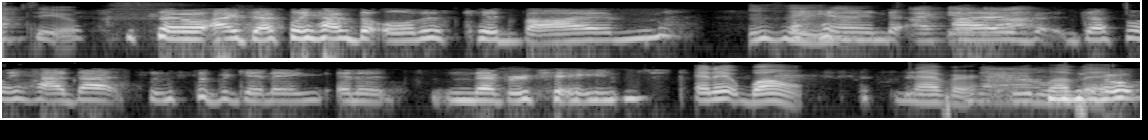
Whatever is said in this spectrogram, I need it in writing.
too. So I definitely have the oldest kid vibe. Mhm. And I i've that. definitely had that since the beginning, and it's never changed. And it won't. Never. No. We love it.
